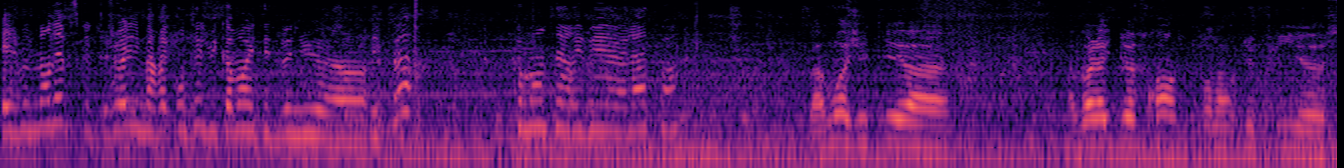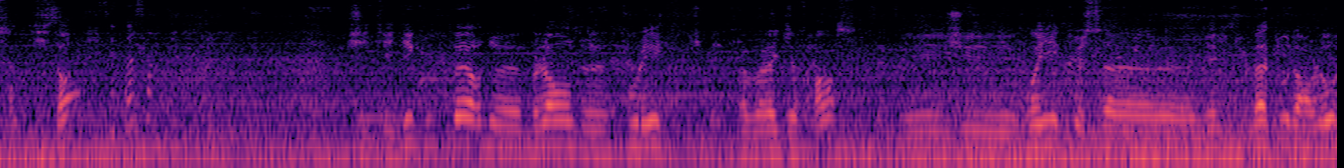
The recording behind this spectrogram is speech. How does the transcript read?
Et je me demandais, parce que Joël il m'a raconté lui comment il était devenu euh, Reaper. Comment t'es arrivé euh, là toi? Bah, moi j'étais euh, à Valaille de France pendant, depuis 5-10 ans. C'est quoi ça? J'étais découpeur de blanc de poulet à Valaille de France. Et j'ai voyé que ça, y avait du bateau dans l'eau,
